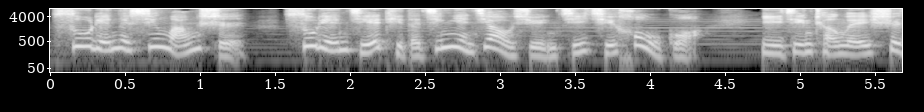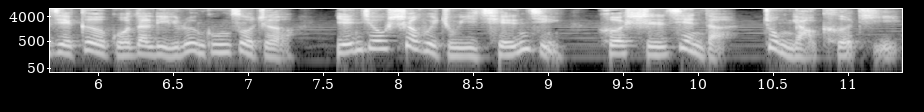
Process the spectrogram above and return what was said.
苏联的兴亡史、苏联解体的经验教训及其后果，已经成为世界各国的理论工作者研究社会主义前景和实践的重要课题。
